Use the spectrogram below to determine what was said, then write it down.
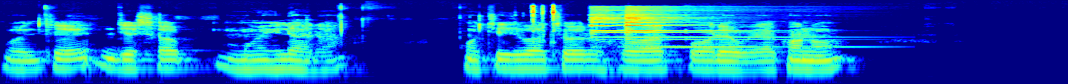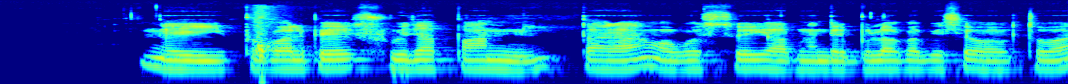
বলছে, যেসব মহিলারা পঁচিশ বছর হওয়ার পরেও এখনও এই প্রকল্পের সুবিধা পাননি, তারা অবশ্যই আপনাদের ব্লক অফিসে অথবা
